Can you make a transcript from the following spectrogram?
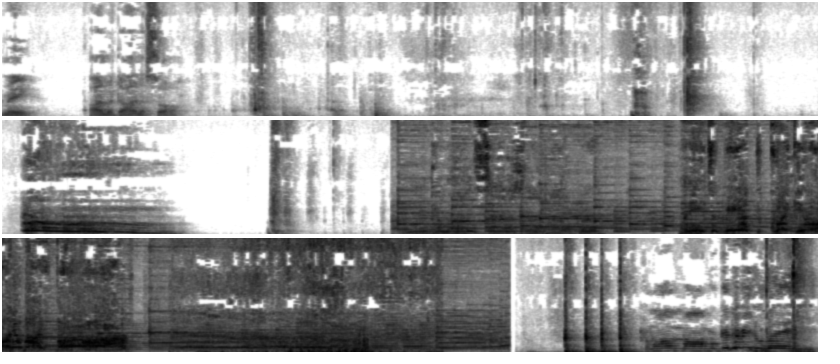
Me. I'm a dinosaur. Come on, Sarah's not helper. We need to be at the quickie order by four! Gonna be late.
